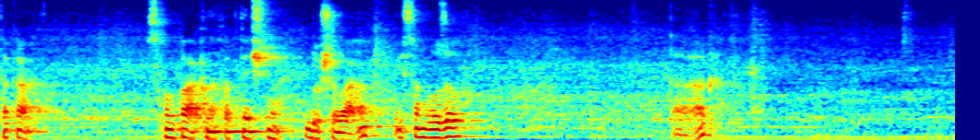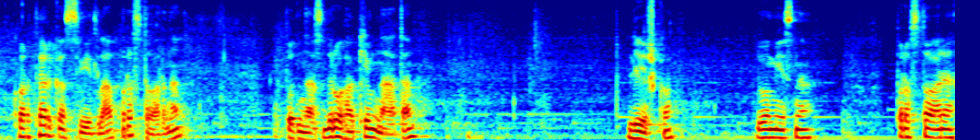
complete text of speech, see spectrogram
Така компактна фактично душова і санвузол. Так. Квартирка світла, просторна. Тут у нас друга кімната. Ліжко двомісне, просторе.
